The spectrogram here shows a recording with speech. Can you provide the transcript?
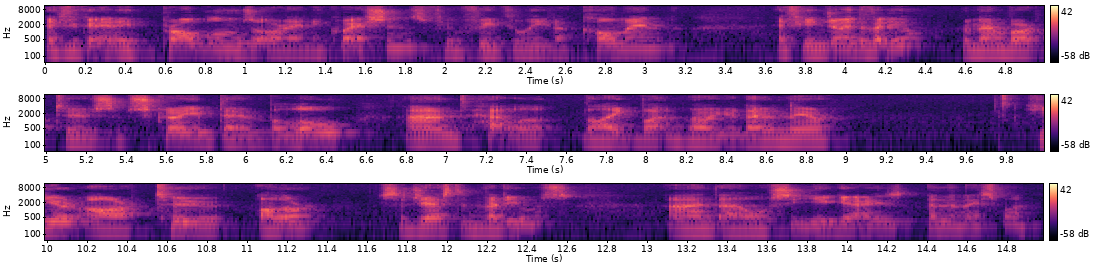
If you've got any problems or any questions feel free to leave a comment. If you enjoyed the video, remember to subscribe down below and hit the like button while you're down there. Here are two other suggested videos and I will see you guys in the next one.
